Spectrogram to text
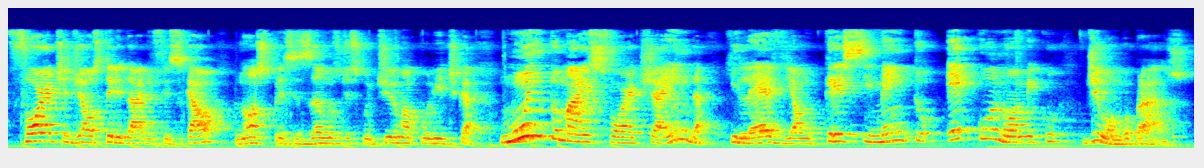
forte de austeridade fiscal, nós precisamos discutir uma política muito mais forte ainda que leve a um crescimento econômico de longo prazo.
